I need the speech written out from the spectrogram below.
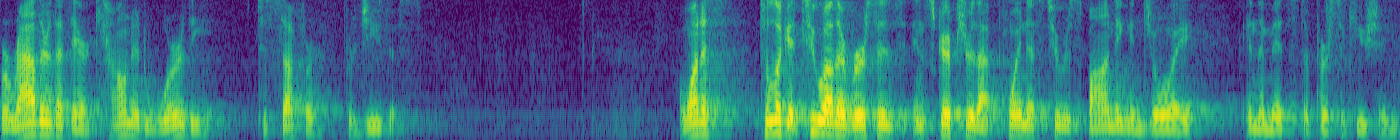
but rather that they are counted worthy to suffer for Jesus. I want us to look at two other verses in Scripture that point us to responding in joy in the midst of persecution.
